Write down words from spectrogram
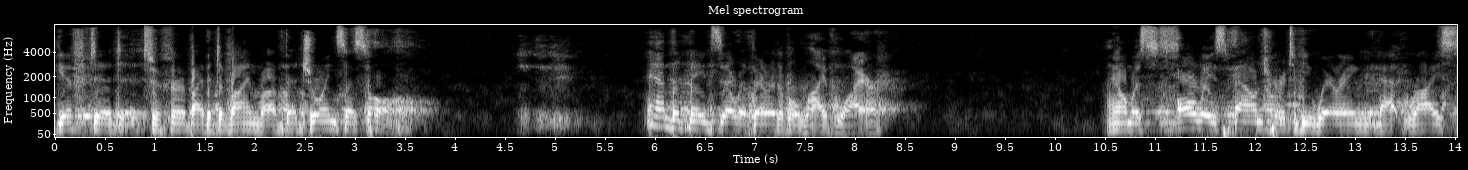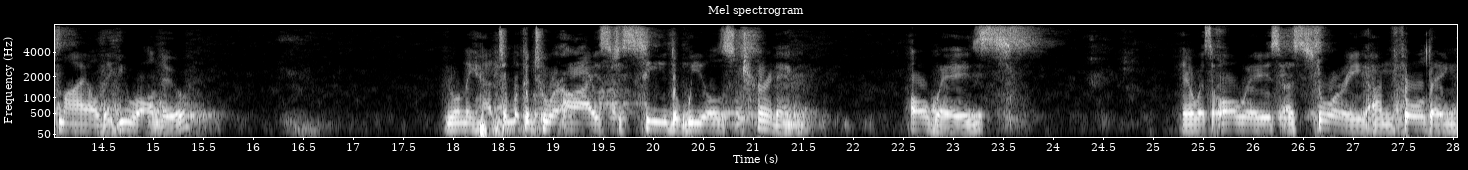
gifted to her by the divine love that joins us all, and that made Zill a veritable live wire. I almost always found her to be wearing that wry smile that you all knew. You only had to look into her eyes to see the wheels turning. Always there was always a story unfolding.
